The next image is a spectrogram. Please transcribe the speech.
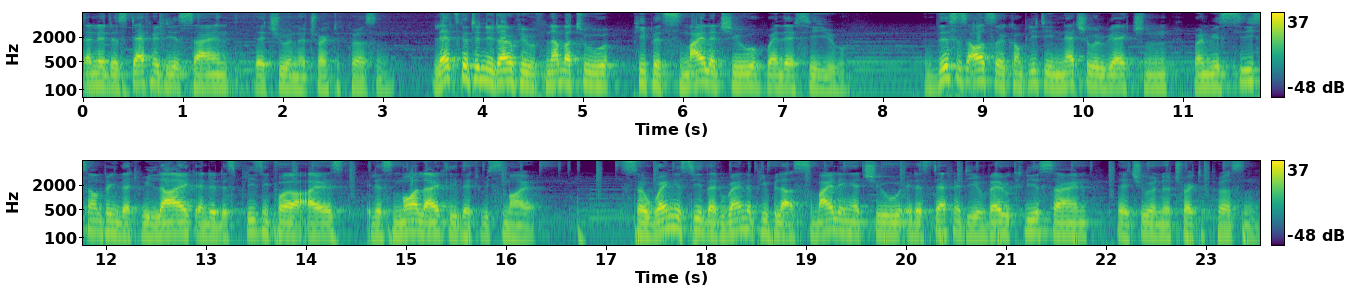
then it is definitely a sign that you're an attractive person. Let's continue directly with number two, people smile at you when they see you. This is also a completely natural reaction. When we see something that we like and it is pleasing for our eyes, it is more likely that we smile. So when you see that random people are smiling at you, it is definitely a very clear sign that you're an attractive person.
